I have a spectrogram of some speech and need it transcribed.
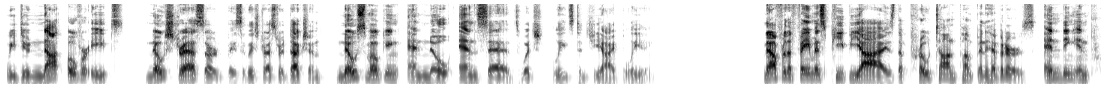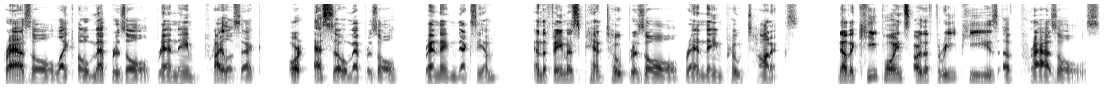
We do not overeat, no stress, or basically stress reduction, no smoking, and no NSAIDs, which leads to GI bleeding. Now for the famous PPIs, the proton pump inhibitors, ending in prazole, like omeprazole, brand name Prilosec, or esomeprazole, brand name Nexium, and the famous pantoprazole, brand name Protonix. Now the key points are the three P's of prazoles.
